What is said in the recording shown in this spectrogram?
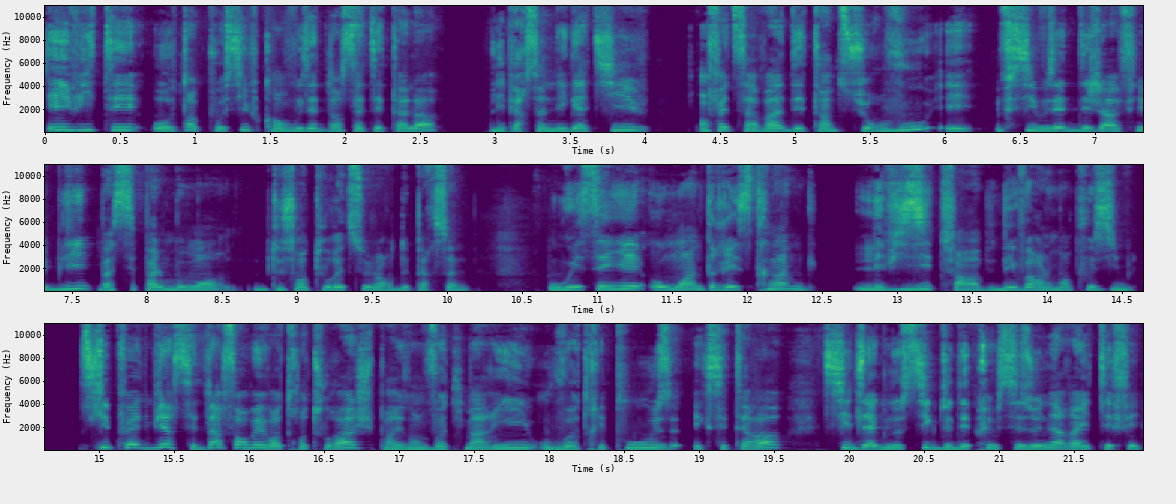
Évitez autant que possible quand vous êtes dans cet état-là les personnes négatives. En fait, ça va déteindre sur vous et si vous êtes déjà affaibli, bah c'est pas le moment de s'entourer de ce genre de personnes. Ou essayez au moins de restreindre les visites, enfin de les voir le moins possible. Ce qui peut être bien, c'est d'informer votre entourage, par exemple votre mari ou votre épouse, etc., si le diagnostic de déprime saisonnière a été fait.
